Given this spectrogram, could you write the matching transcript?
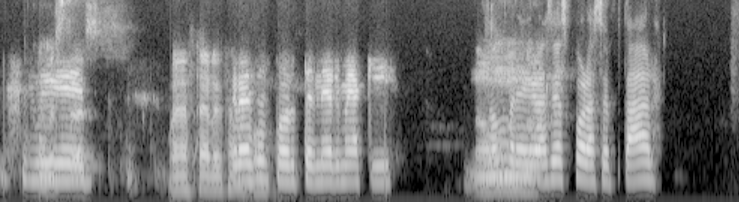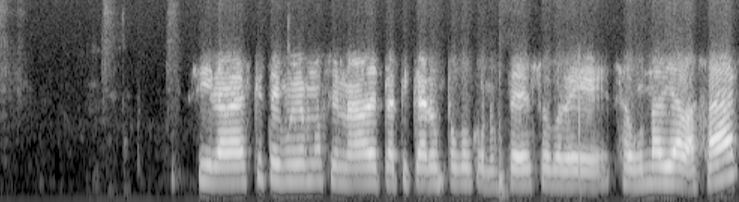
Muy bien. Buenas tardes. Ana Gracias por tenerme aquí. No, hombre, gracias por aceptar. Sí, la verdad es que estoy muy emocionada de platicar un poco con ustedes sobre Segunda Vida Bazar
